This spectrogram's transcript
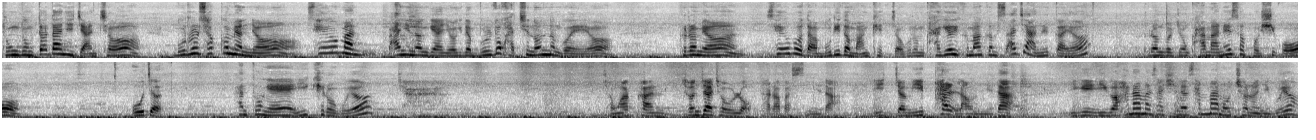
둥둥 떠다니지 않죠. 물을 섞으면요. 새우만 많이 넣은 게 아니라 여기다 물도 같이 넣는 거예요. 그러면 새우보다 물이 더 많겠죠. 그럼 가격이 그만큼 싸지 않을까요? 그런 걸 좀 감안해서 보시고 오젓 한 통에 2kg고요. 자, 정확한 전자 저울로 달아봤습니다. 2.28 나옵니다. 이게 이거 하나만 사시면 35,000원이고요.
